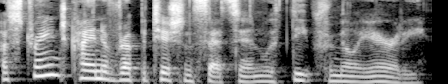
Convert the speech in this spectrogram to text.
A strange kind of repetition sets in with deep familiarity.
